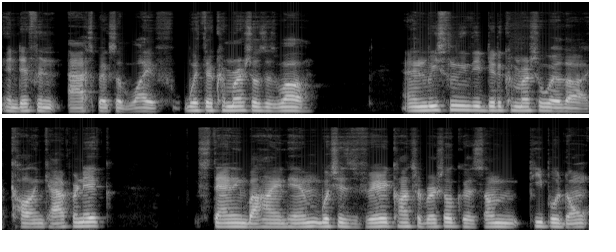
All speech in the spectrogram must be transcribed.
in different aspects of life with their commercials as well. And recently they did a commercial with uh, Colin Kaepernick standing behind him, which is very controversial because some people don't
